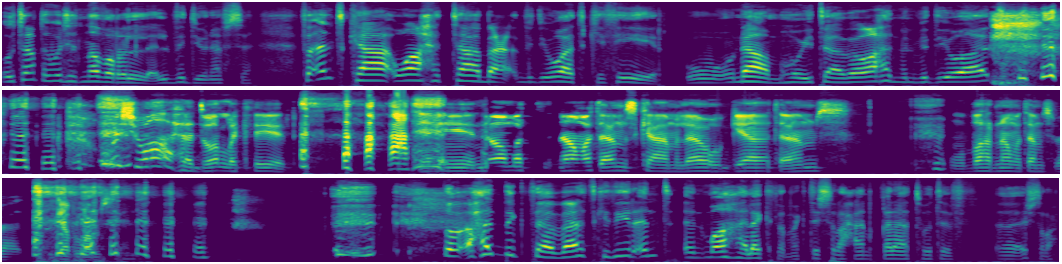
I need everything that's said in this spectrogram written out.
وتعطي وجهة نظر ال- الفيديو نفسه. فأنت كواحد تابع فيديوهات كثير و- ونام هو يتابع واحد من الفيديوهات. وش واحد؟ والله كثير. يعني نومة نومة أمس كاملة وقيات أمس والظهر نومة أمس بعد قبل أمس يعني. طب حدك تابعت كثير أنت مؤهل أكثر إنك تشرح عن قناة وتف آه، اشرح.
